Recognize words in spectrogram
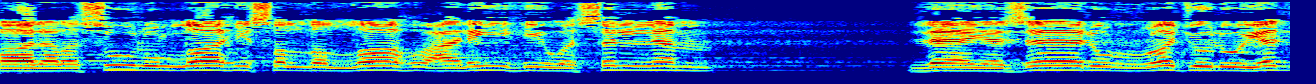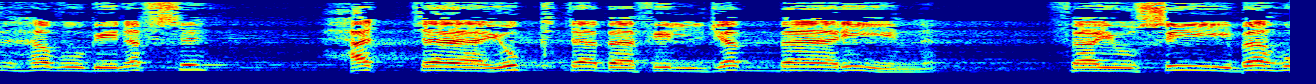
قال رسول الله صلى الله عليه وسلم لا يزال الرجل يذهب بنفسه حتى يكتب في الجبارين فيصيبه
